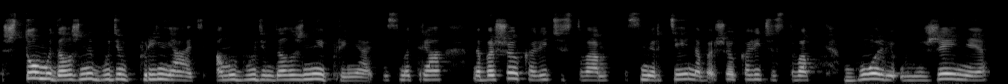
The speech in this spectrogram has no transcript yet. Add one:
что мы должны будем принять, а мы будем должны принять, несмотря на большое количество смертей, на большое количество боли, унижения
